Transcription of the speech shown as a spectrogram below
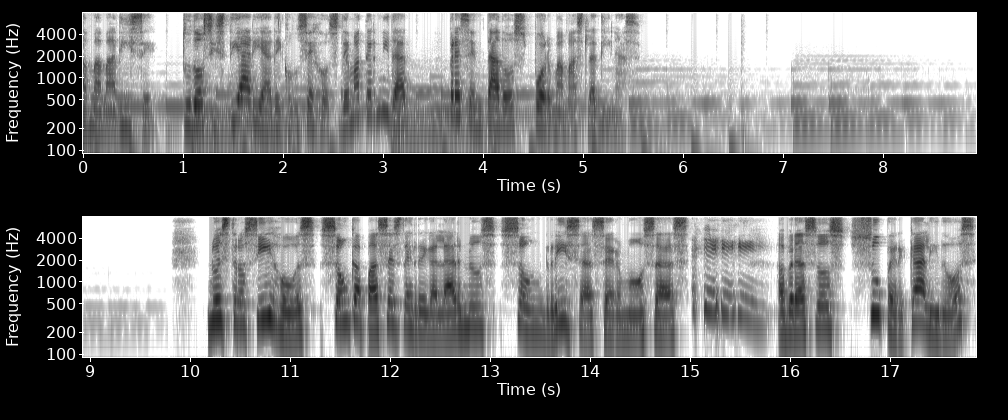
a Mamá Dice, tu dosis diaria de consejos de maternidad presentados por mamás latinas. Nuestros hijos son capaces de regalarnos sonrisas hermosas, abrazos súper cálidos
